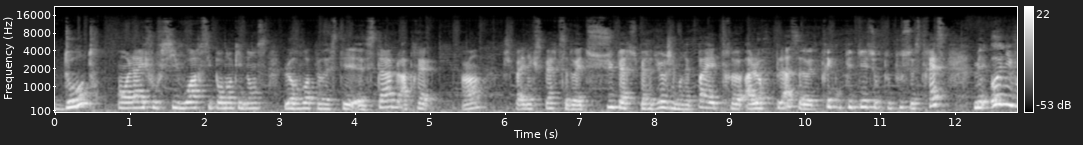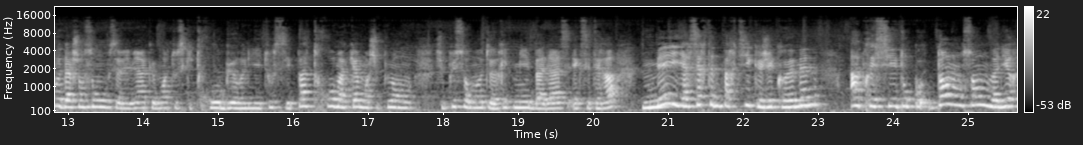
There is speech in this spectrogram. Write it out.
d'autres. En live, aussi voir si pendant qu'ils dansent, leur voix peut rester euh, stable. Après, hein, je suis pas une experte, ça doit être super super dur. J'aimerais pas être euh, à leur place, ça doit être très compliqué, surtout tout ce stress. Mais au niveau de la chanson, vous savez bien que moi, tout ce qui est trop girly et tout, c'est pas trop ma cam. Moi, je suis plus en, je suis plus en mode rythmé, badass, etc. Mais il y a certaines parties que j'ai quand même appréciées. Donc, dans l'ensemble, on va dire,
